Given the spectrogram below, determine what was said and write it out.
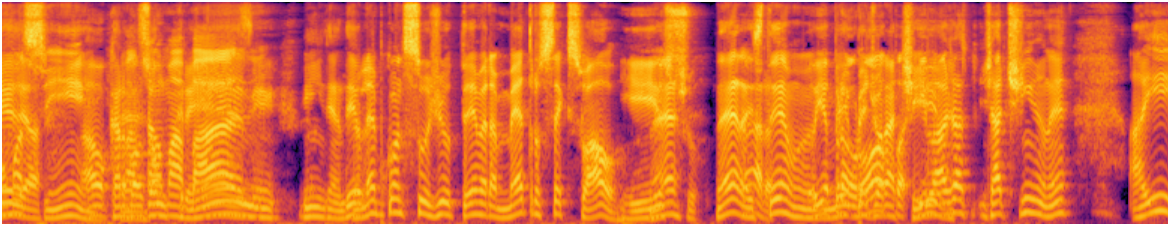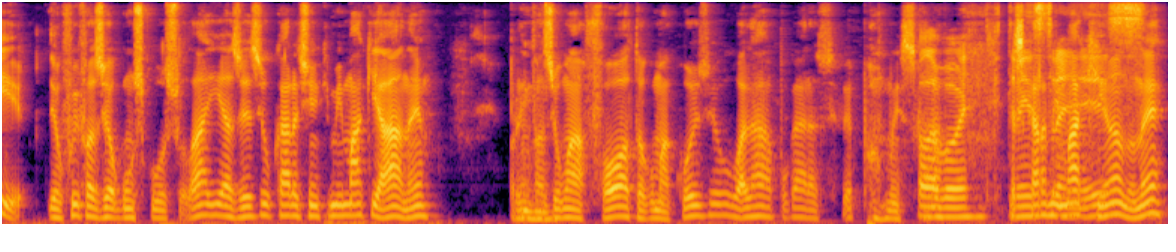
Não, como assim? Ah, o cara vai usar um uma creme, base. entendeu? Eu lembro quando surgiu o termo, era metrosexual. Isso. Né? Era esse Cara, termo? Eu ia pra Europa e pejorativo. lá já, já tinha, né? Aí eu fui fazer alguns cursos lá e às vezes o cara tinha que me maquiar, né? Pra Uhum. fazer uma foto, alguma coisa, e eu olhava pro cara assim, pô, mas esse Fala, cara, boi. Que esse cara me é maquiando, esse? né?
